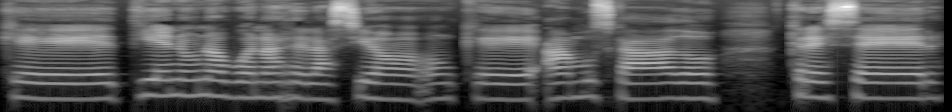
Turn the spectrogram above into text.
que tiene una buena relación, que han buscado crecer,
